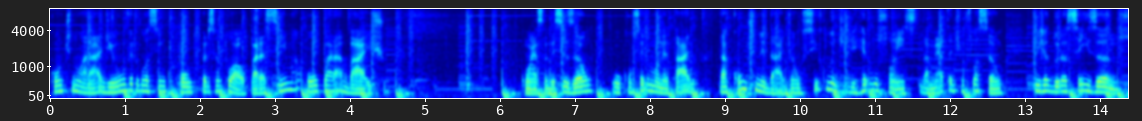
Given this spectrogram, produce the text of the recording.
continuará de 1,5 ponto percentual para cima ou para baixo. Com essa decisão, o Conselho Monetário dá continuidade a um ciclo de reduções da meta de inflação que já dura seis anos,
